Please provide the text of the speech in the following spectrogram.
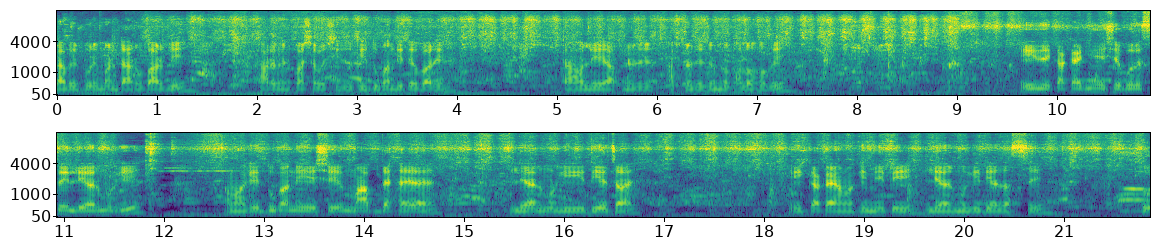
লাভের পরিমাণটা আরও বাড়বে। ফার্মের পাশাপাশি যদি দোকান দিতে পারেন, তাহলে আপনাদের আপনাদের জন্য ভালো হবে। এই যে কাকায় নিয়ে এসে বলেছে, লেয়ার মুরগি। আমাকে দোকানে এসে মাপ দেখায়, লেয়ার মুরগি দিয়ে যায়। এই কাকায় আমাকে মেপে লেয়ার মুরগি দেওয়া যাচ্ছে। তো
